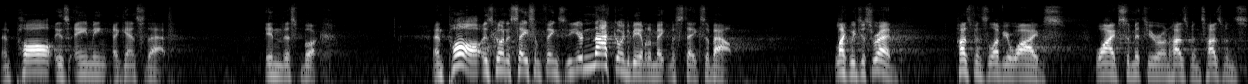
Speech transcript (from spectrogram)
And Paul is aiming against that in this book. And Paul is going to say some things that you're not going to be able to make mistakes about. Like we just read Husbands, love your wives. Wives, submit to your own husbands. Husbands,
